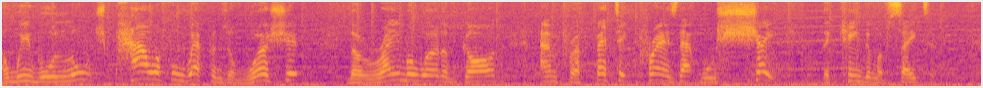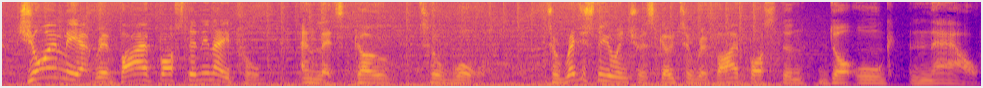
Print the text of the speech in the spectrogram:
And we will launch powerful weapons of worship, the Rhema Word of God, and prophetic prayers that will shake the kingdom of Satan. Join me at Revive Boston in April and let's go to war. To register your interest, go to reviveboston.org now.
